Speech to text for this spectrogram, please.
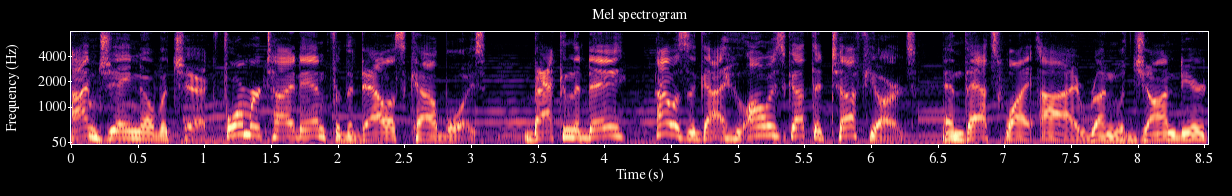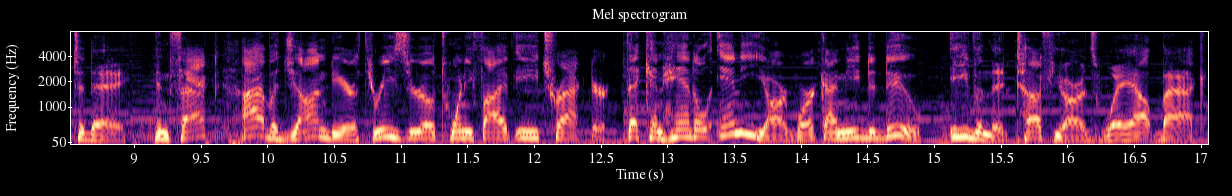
I'm Jay Novacek, former tight end for the Dallas Cowboys. Back in the day, I was the guy who always got the tough yards, and that's why I run with John Deere today. In fact, I have a John Deere 3025E tractor that can handle any yard work I need to do, even the tough yards way out back.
